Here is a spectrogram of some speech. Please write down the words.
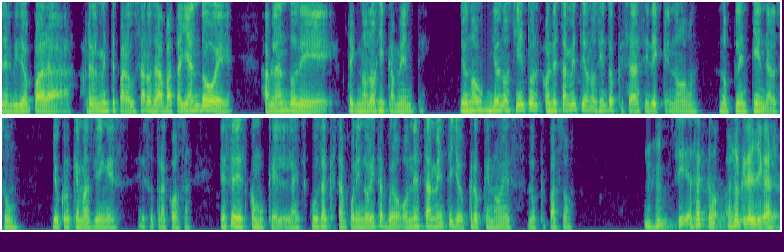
en el video para realmente para usar, o sea, batallando eh, hablando de tecnológicamente. Yo no, yo no siento, honestamente, yo no siento que sea así de que no, no le entiende al Zoom. Yo creo que más bien es, es otra cosa. Esa es como que la excusa que están poniendo ahorita, pero honestamente yo creo que no es lo que pasó. Sí, exacto. A eso quería llegar.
